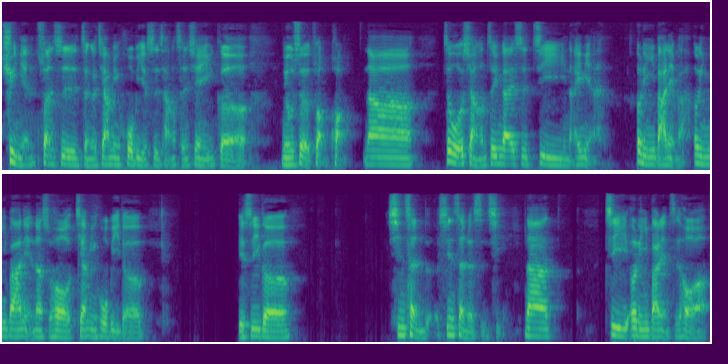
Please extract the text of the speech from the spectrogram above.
去年算是整个加密货币的市场呈现一个牛市的状况。那这我想这应该是继哪一年啊？二零一八年吧。二零一八年那时候加密货币的也是一个兴盛的兴盛的时期。那继二零一八年之后啊。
